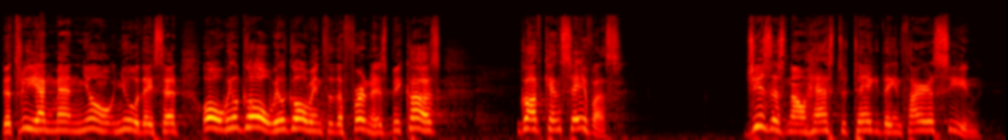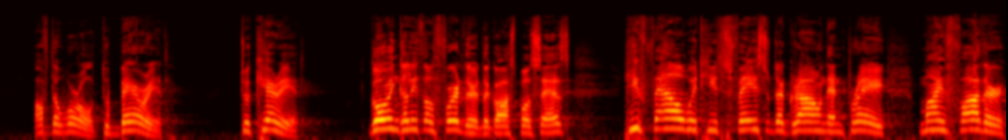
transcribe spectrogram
The three young men knew, knew, they said, Oh, we'll go, we'll go into the furnace because God can save us. Jesus now has to take the entire scene of the world, to bear it, to carry it. Going a little further, the gospel says, he fell with his face to the ground and prayed, My Father,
